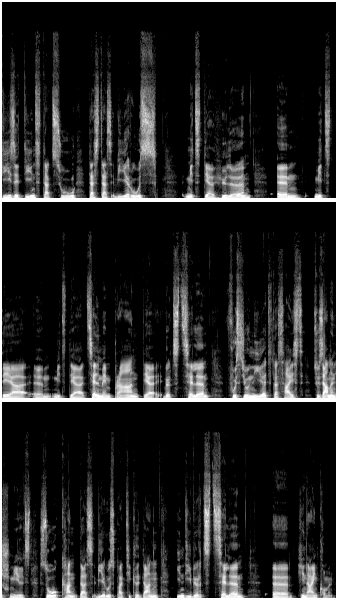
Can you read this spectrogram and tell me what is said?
Diese dient dazu, dass das Virus mit der Hülle ähm, mit der, ähm, mit der Zellmembran der Wirtszelle fusioniert, das heißt zusammenschmilzt. So kann das Viruspartikel dann in die Wirtszelle äh, hineinkommen.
